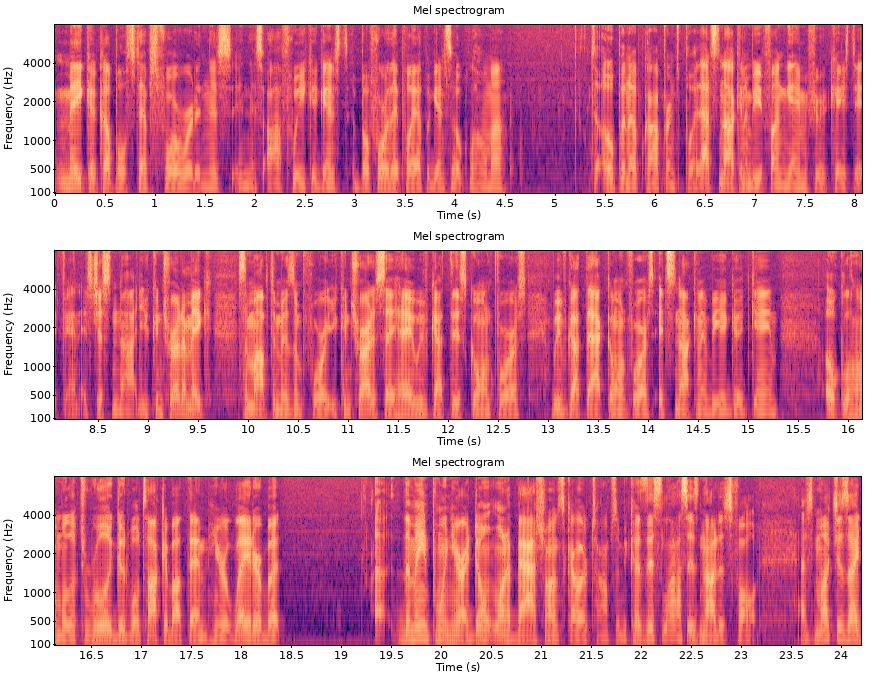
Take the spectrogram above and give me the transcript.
make a couple steps forward in this in this off week against before they play up against Oklahoma to open up conference play. That's not going to be a fun game if you're a K State fan. It's just not. You can try to make some optimism for it. You can try to say, hey, we've got this going for us. We've got that going for us. It's not going to be a good game. Oklahoma looked really good. We'll talk about them here later, but uh, the main point here, I don't want to bash on Skylar Thompson because this loss is not his fault. As much as I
